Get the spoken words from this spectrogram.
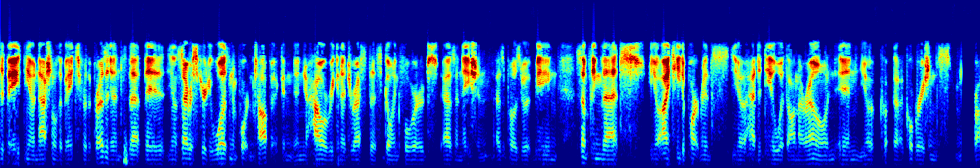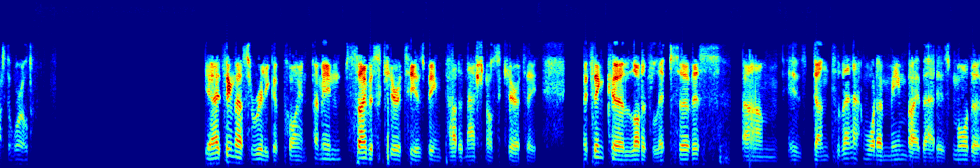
debate, you know, national debates for the president that the, you know, cybersecurity was an important topic, and, and how are we going to address this going forward as a nation, as opposed to it being something that, you know, IT departments, you know, had to deal with on their own in, you know, co uh, corporations across the world. Yeah, I think that's a really good point. I mean, cybersecurity is being part of national security. I think a lot of lip service um, is done to that. What I mean by that is more that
